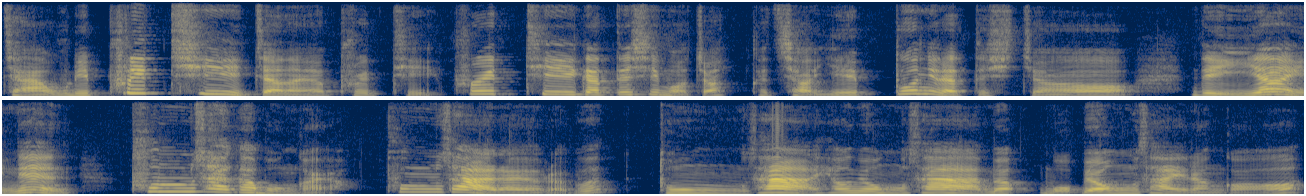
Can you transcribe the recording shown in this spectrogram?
자, 우리 pretty 있잖아요. pretty. pretty가 뜻이 뭐죠? 그쵸? 예쁜이라 뜻이죠. 근데 이 아이는 품사가 뭔가요? 품사 알아요, 여러분? 동사, 형용사, 명, 뭐 명사 이런 거.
